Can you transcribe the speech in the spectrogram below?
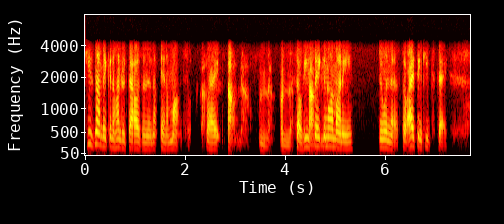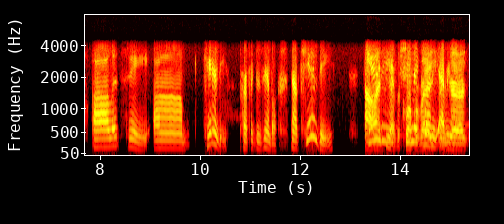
He's not making a hundred thousand in in a month, right? Oh no, no, no. So he's Oh, making no. more money doing this. So I think he'd stay. Uh, let's see. Um, Kandi, perfect example. Now Kandi, Oh, and Kandi, she has a she make money everywhere. girl.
